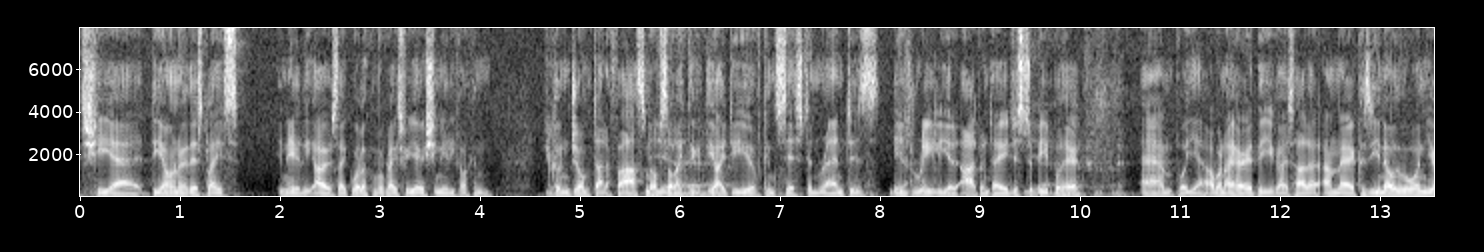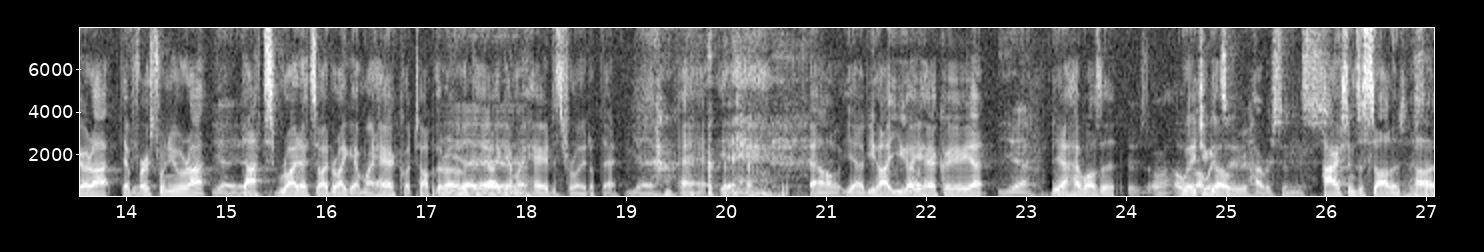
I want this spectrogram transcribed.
She uh, the owner of this place nearly. I was like, we're looking for a place for you. She nearly fucking. She couldn't jump that it fast enough. so like the, the idea of consistent rent is is Yeah. really advantageous to Yeah, people here. definitely. Um, but yeah, when I heard that you guys had a, a mare, because you know the one you're at, the Yeah. first one you were at, Yeah, yeah. that's right outside where I get my hair cut, top of the road Yeah, there. yeah, I get yeah, my hair destroyed up there. Yeah, Uh, yeah. oh yeah, have you had you got your hair cut here yet? yeah, Yeah, how was it? It was right. Where'd I you went go? to Harrison's. Harrison's is solid. So, How-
